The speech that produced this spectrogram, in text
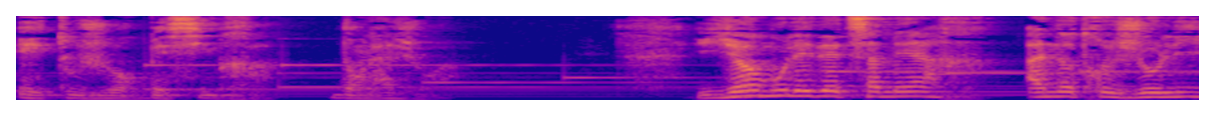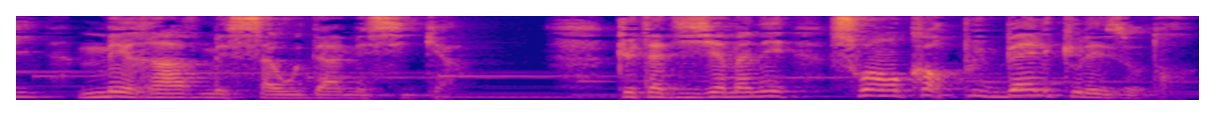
et toujours Bessimcha, dans la joie. Yom Uledet Sameach, à notre jolie Merav Mesaouda Messika. Que ta dixième année soit encore plus belle que les autres.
